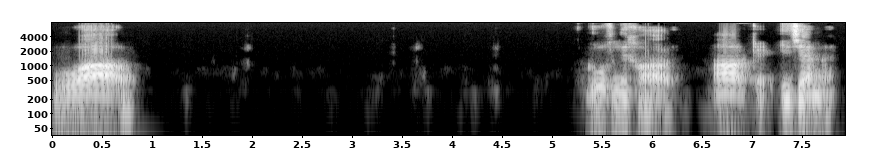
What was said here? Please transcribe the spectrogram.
Wow. Główny hall. Okej, idziemy.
